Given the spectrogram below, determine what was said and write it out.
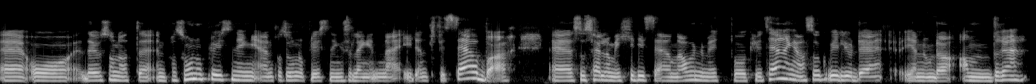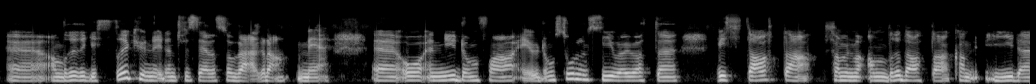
Eh, og det er jo sånn at En personopplysning er en personopplysning så lenge den er identifiserbar. Eh, så selv om ikke de ser navnet mitt på kvitteringa, så vil jo det gjennom da andre, eh, andre registre kunne identifiseres og være da med. Eh, og En ny dom fra EU-domstolen sier jo at eh, hvis data sammen med andre data kan gi det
